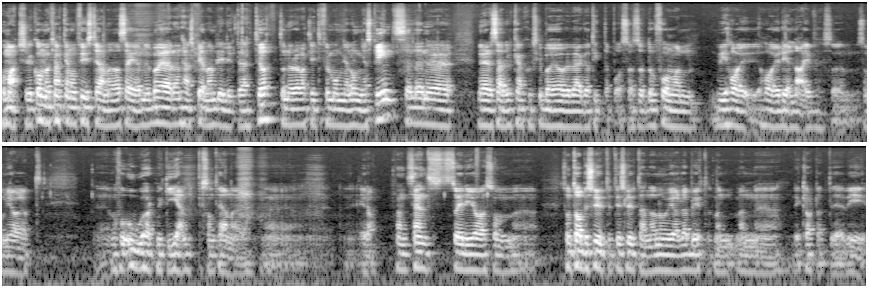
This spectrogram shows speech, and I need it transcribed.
på match. Det kommer att knacka någon fystränare och säger nu börjar den här spelaren bli lite trött och nu har det varit lite för många långa sprints. Eller nu är, nu är det så här, du kanske ska börja överväga att titta på oss. Alltså, då får man, vi har ju, har ju det live så, som gör att eh, man får oerhört mycket hjälp som tränare eh, idag. Men sen så är det jag som, eh, som tar beslutet i slutändan och gör det där bytet. Men, men eh, det är klart att vi...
